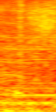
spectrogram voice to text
Oh. you.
